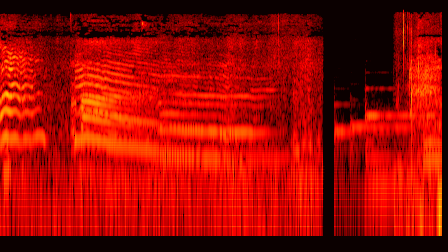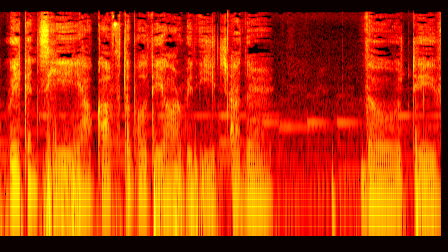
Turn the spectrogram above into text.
บายบาย We can see how comfortable they are with each other, though they've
